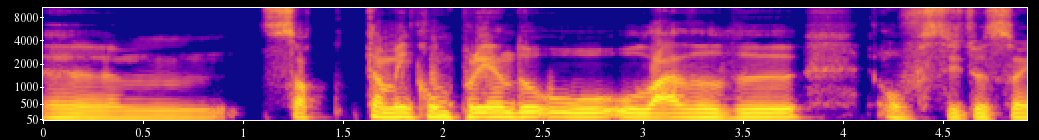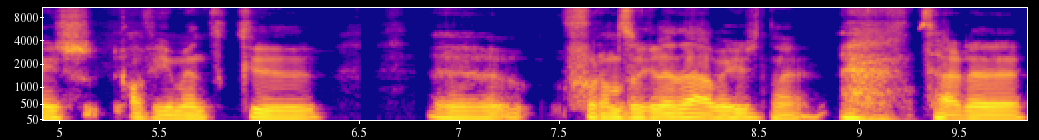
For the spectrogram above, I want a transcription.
Um, só que também compreendo o, o, lado de. Houve situações, obviamente, que uh, foram desagradáveis, não é? estar, a,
